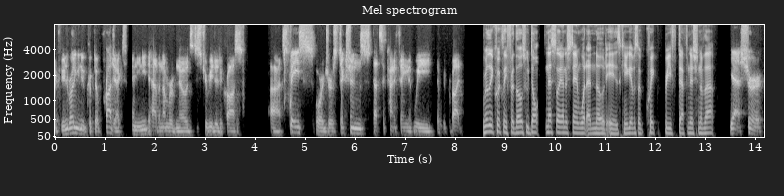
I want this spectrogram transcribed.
If you're running a new crypto project and you need to have a number of nodes distributed across uh, space or jurisdictions, that's the kind of thing that we that we provide. Really quickly, for those who don't necessarily understand what a node is, can you give us a quick, brief definition of that? Yeah, sure.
